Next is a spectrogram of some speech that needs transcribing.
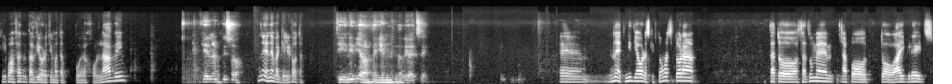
Λοιπόν, αυτά είναι τα δύο ερωτήματα που έχω λάβει. Κύριε, να ρωτήσω. Ναι, ναι, Βαγγέλη, ρώτα. Την ίδια ώρα θα γίνουν και τα δύο, έτσι. Ε, ναι, την ίδια ώρα σκεφτόμαστε. Τώρα θα, το, θα δούμε από το iGrades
